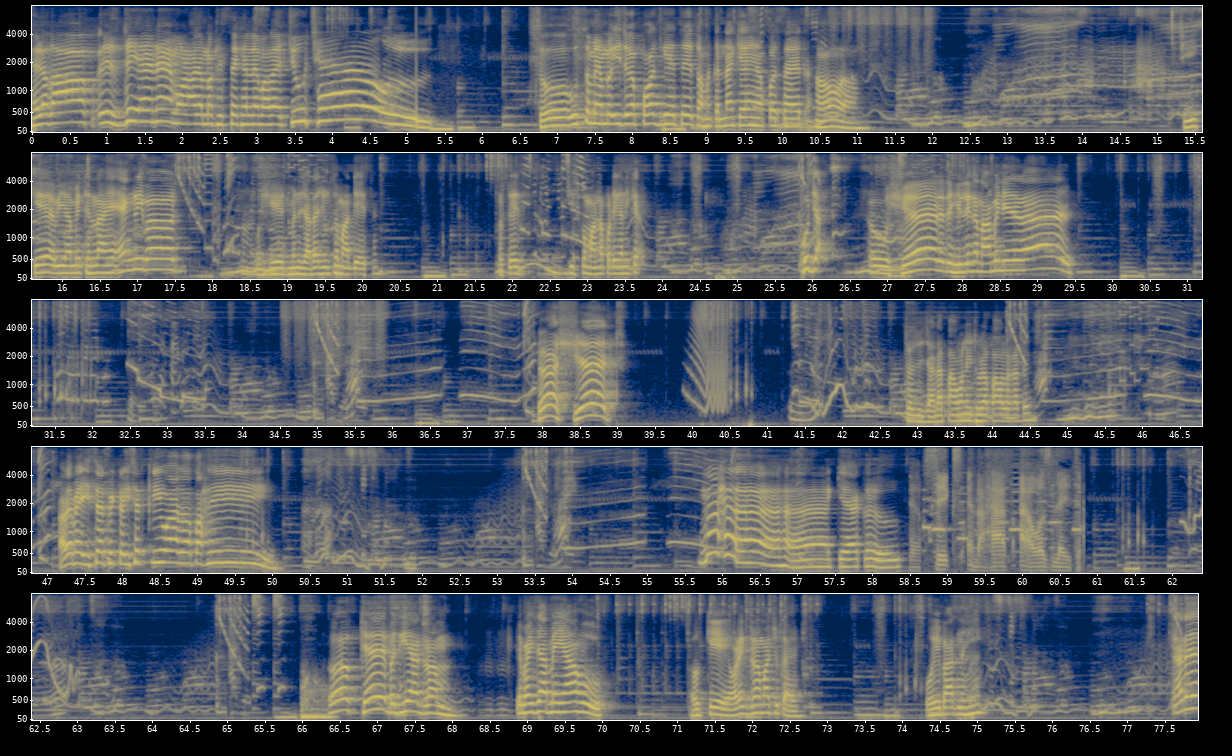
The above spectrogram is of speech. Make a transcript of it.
Hello इस DNM और आज हम लोग किससे खेलने वाले हैं? चूचल। तो उस समय हम लोग इस जगह पहुँच गए थे तो हमें करना क्या है यहाँ पर शायद? हाँ। ठीक है अभी हमें खेलना है एंग्री बर्ड शेट मैंने ज़्यादा जूस से मार दिया इसे। लगता है इस चीज़ को मारना पड़ेगा नहीं क्या? खुद जा। ओ शेट तो हिलने का नाम ही नहीं ले रहा है। Oh shit! तो जो ज़्यादा पावर नहीं, थोड़ा पावर लगा दे अरे मैं इसे फिर तो इसे क्यों आ जाता है क्या करूँ Six and a half hours later. Okay बढ़िया ड्रम। ये भाई साहब, मैं यहाँ हूँ। ओके, और एक ड्रम आ चुका है। कोई बात नहीं। अरे!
